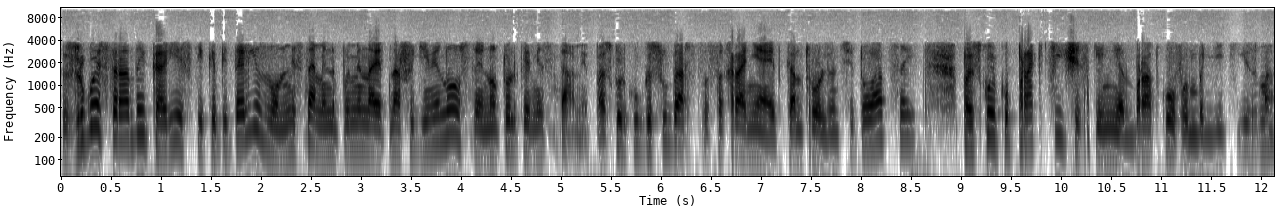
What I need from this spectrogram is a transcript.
С другой стороны, корейский капитализм, он местами напоминает наши 90-е, но только местами, поскольку государство сохраняет контроль над ситуацией, поскольку практически нет братков и бандитизма,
